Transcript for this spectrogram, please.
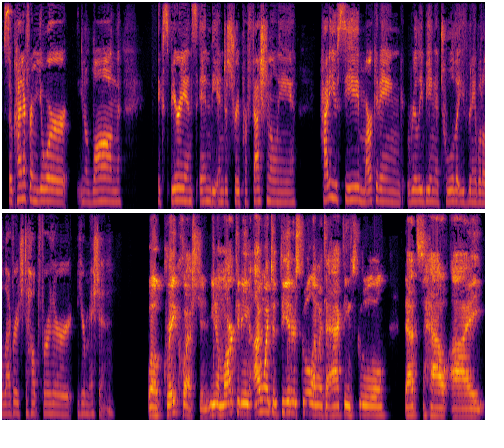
So kind of from your you know long experience in the industry professionally how do you see marketing really being a tool that you've been able to leverage to help further your mission well, great question. You know, marketing, I went to theater school, I went to acting school. That's how I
